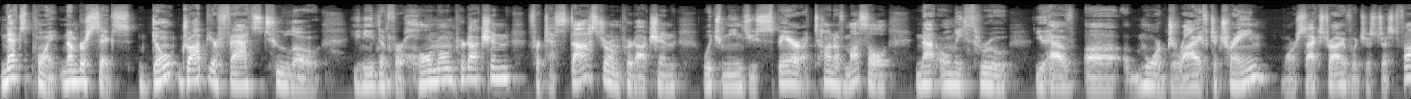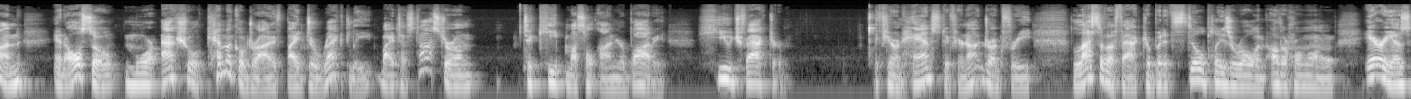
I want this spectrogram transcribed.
Next point, number six, don't drop your fats too low. You need them for hormone production, for testosterone production, which means you spare a ton of muscle, not only through you have uh, more drive to train, more sex drive, which is just fun, and also more actual chemical drive by directly by testosterone to keep muscle on your body. Huge factor. If you're enhanced, if you're not drug free, less of a factor, but it still plays a role in other hormonal areas.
